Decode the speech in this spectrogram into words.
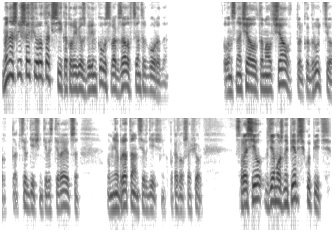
Мы нашли шофера такси, который вез Горенкова с вокзала в центр города. Он сначала-то молчал, только грудь тер, так сердечники растираются. У меня братан-сердечник, показал шофер. Спросил, где можно пепси купить.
